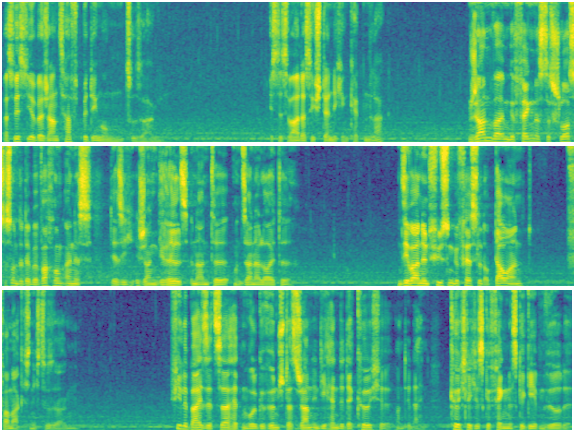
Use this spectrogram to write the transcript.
Was wisst ihr über Jeans Haftbedingungen zu sagen? Ist es wahr, dass sie ständig in Ketten lag? Jeanne war im Gefängnis des Schlosses unter der Bewachung eines, der sich Jean Grills nannte, und seiner Leute. Sie war an den Füßen gefesselt, ob dauernd, vermag ich nicht zu sagen. Viele Beisitzer hätten wohl gewünscht, dass Jeanne in die Hände der Kirche und in ein kirchliches Gefängnis gegeben würde.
